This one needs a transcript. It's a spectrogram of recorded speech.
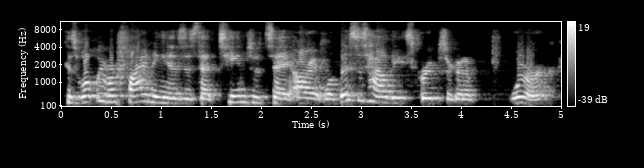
Because what we were finding is, is that teams would say, all right, well, this is how these groups are going to work,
